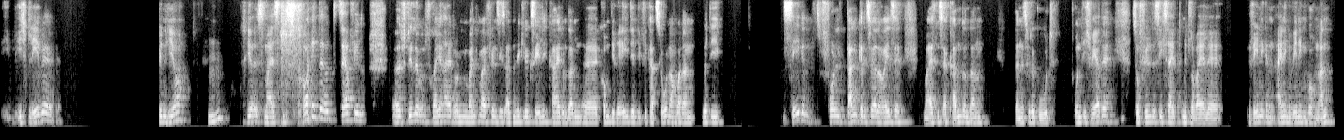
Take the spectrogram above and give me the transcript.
Ich lebe bin hier, mhm. hier ist meistens Freude und sehr viel äh, Stille und Freiheit und manchmal fühlt es sich an wie Glückseligkeit und dann äh, kommt die Reidentifikation, aber dann wird die segensvoll, dankenswerterweise meistens erkannt und dann, dann ist wieder gut. Und ich werde, so fühlt es sich seit mittlerweile wenigen, einigen wenigen Wochen an,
